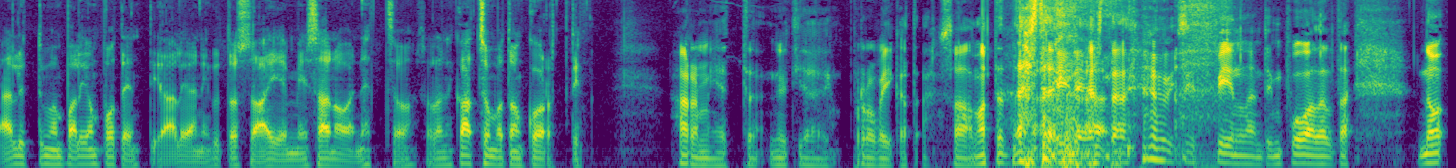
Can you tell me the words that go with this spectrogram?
älyttömän paljon potentiaalia, niin kuin tuossa aiemmin sanoin, että se on sellainen katsomaton kortti. Harmi, että nyt jäi provikata saamatta tästä ideasta Visit Finlandin puolelta. No,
